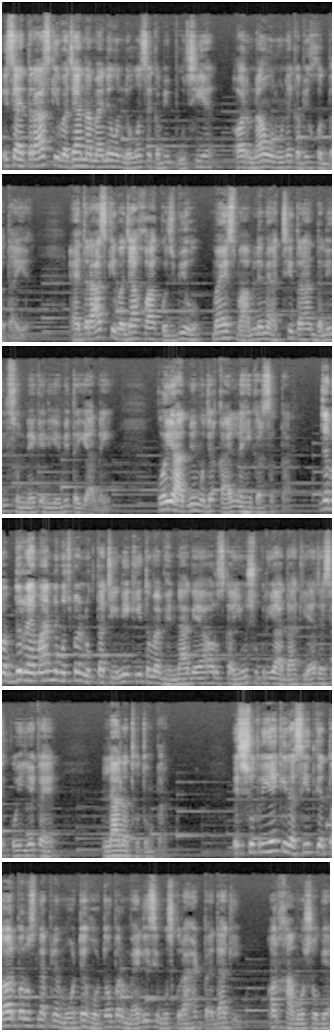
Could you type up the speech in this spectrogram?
اس اعتراض کی وجہ نہ میں نے ان لوگوں سے کبھی پوچھی ہے اور نہ انہوں نے کبھی خود بتائی ہے۔ اعتراض کی وجہ خواہ کچھ بھی ہو، میں اس معاملے میں اچھی طرح دلیل سننے کے لیے بھی تیار نہیں۔ کوئی آدمی مجھے قائل نہیں کر سکتا۔ جب عبد الرحمان نے مجھ پر نکتہ چینی کی تو میں بھنا گیا اور اس کا یوں شکریہ ادا کیا جیسے کوئی یہ کہے لانت ہو تم پر۔ اس شکریہ کی رسید کے طور پر اس نے اپنے موٹے ہوٹوں پر میلی سی مسکراہٹ پیدا کی اور خاموش ہو گیا۔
